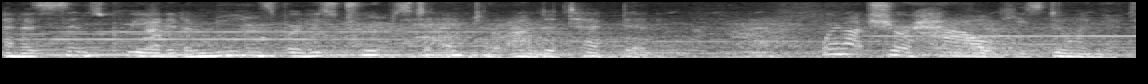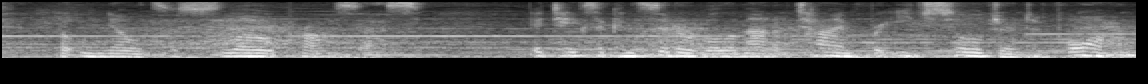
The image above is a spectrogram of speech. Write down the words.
and has since created a means for his troops to enter undetected. We're not sure how he's doing it, but we know it's a slow process. It takes a considerable amount of time for each soldier to form.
